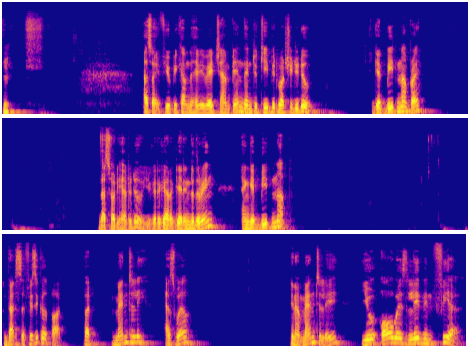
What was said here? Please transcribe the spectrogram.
Hmm? That's why if you become the heavyweight champion, then to keep it, what should you do? Get beaten up, right? That's what you have to do. You gotta get into the ring and get beaten up. That's the physical part. But mentally as well. You know, mentally, you always live in fear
